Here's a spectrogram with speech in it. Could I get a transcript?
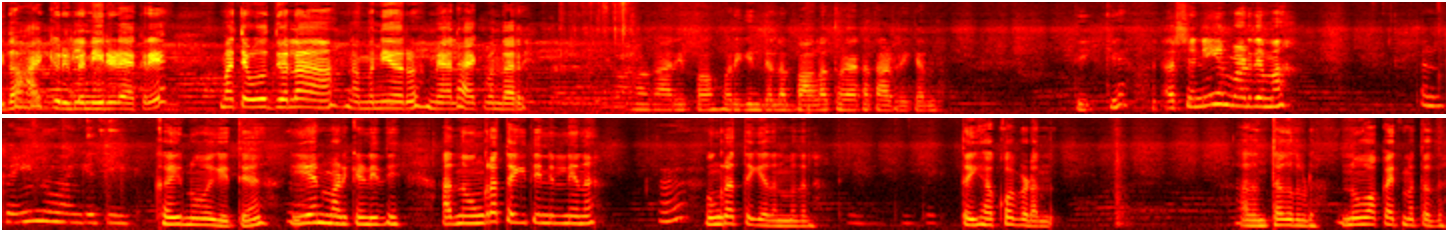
ಇದು ಹಾಕಿವ್ರಿ ಇಲ್ಲ ನೀರು ಹಾಕ್ರಿ ಮತ್ತೆ ಉಳಿದ್ವೆಲ್ಲ ನಮ್ಮ ಮನೆಯವರು ಮೇಲೆ ಹಾಕಿ ಬಂದಾರ್ರಿ. ಅವಾಗ ಹೊರಗಿಂದೆಲ್ಲ ಬಾಗ್ಲ ತೊಳ್ಯಾಕತ್ತಾಳ್ರಿ ಕೆಲ ತಿಕ್ಕಿ. ಅರ್ಶನ ನೀ ಏನು ಮಾಡಿದೆಮ್ಮ ನನ್ನ ಕೈ ನೋವಾಗೈತಿ. ಕೈ ನೋವಾಗೈತೆ. ಏನು ಮಾಡ್ಕೊಂಡಿದ್ದಿ? ಅದನ್ನ ಉಂಗ್ರ ತೆಗಿತೀನಿಲ್ಲ ನೀನು. ಉಂಗ್ರ ತೆಗಿ ಅದನ್ನ ಮೊದಲು. ತೆಗಿ ಹಾಕೋಬೇಡ ಅದನ್ನ ಅದನ್ನ ತೆಗೆದು ಬಿಡು. ನೋವು ಆಕೈತೆ ಮತ್ತು ಅದು.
